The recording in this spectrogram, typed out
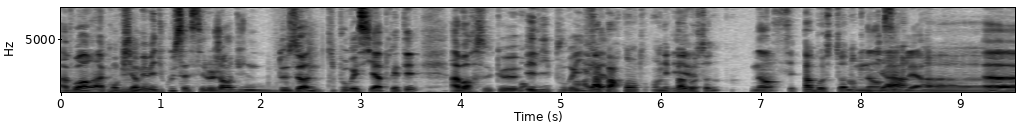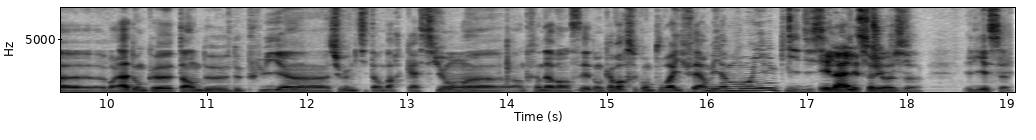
à voir, à confirmer, mhm. mais du coup, ça c'est le genre de zone qui pourrait s'y apprêter. À voir ce que Ellie pourrait y faire. Là par contre, on n'est pas à Boston. Non. C'est pas Boston en non, tout cas. c'est clair. voilà, donc temps de, pluie hein, sur une petite embarcation en train d'avancer. Donc à voir ce qu'on pourra y faire, mais il y a moyen qu'il d'ici. Et là, elle est seule. Ellie est seule.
